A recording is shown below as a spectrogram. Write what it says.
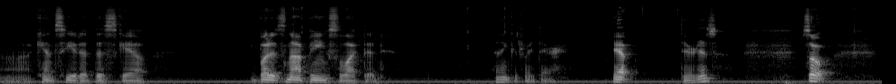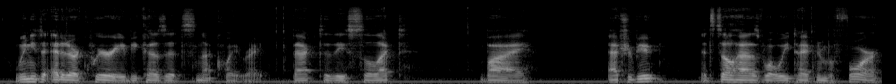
uh, I can't see it at this scale but it's not being selected. I think it's right there. Yep, there it is. So we need to edit our query because it's not quite right. back to the select by attribute, it still has what we typed in before.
